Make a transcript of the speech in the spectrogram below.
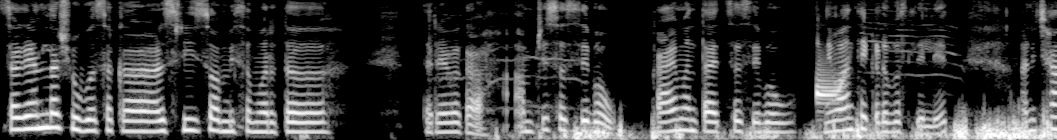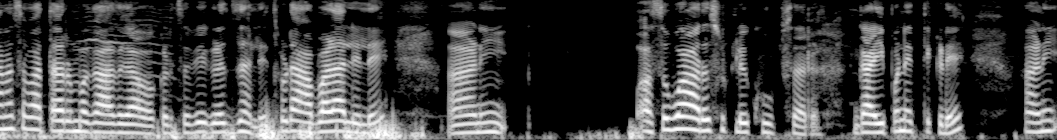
सगळ्यांना शुभ सकाळ. श्री स्वामी समर्थ. तर बघा आमचे ससे भाऊ. काय म्हणतायत ससे भाऊ? निवांत इकडे बसलेले आहेत. आणि छान असं वातावरण बघा आज गावाकडचं. वेगळंच झालं आहे थोडं आबाळ आलेलं आहे. आणि असं वारं सुटलं खूप सारं. गाई पण आहेत तिकडे. आणि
